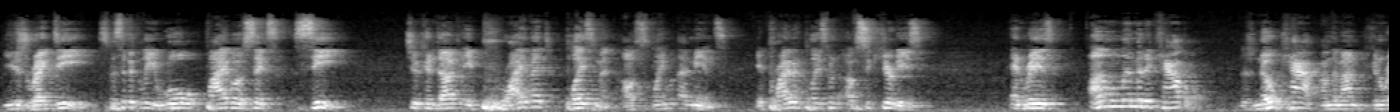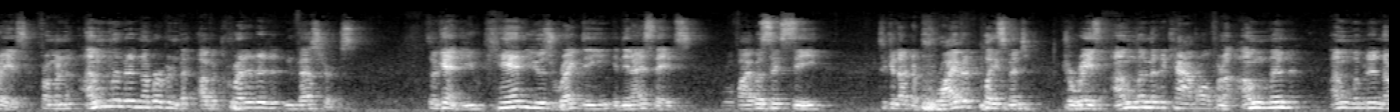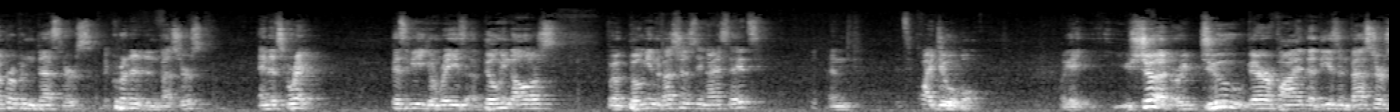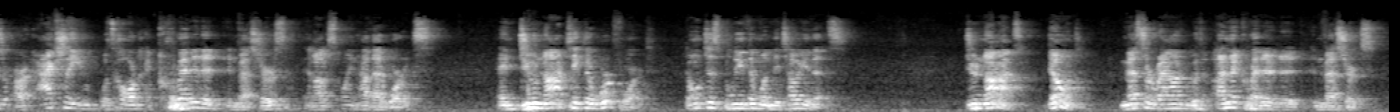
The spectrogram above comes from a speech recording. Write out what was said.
use Reg D, specifically Rule 506C, to conduct a private placement. I'll explain what that means. A private placement of securities and raise unlimited capital there's no cap on the amount you can raise from an unlimited number of, of accredited investors. So again, you can use Reg D in the United States, Rule 506C, to conduct a private placement to raise unlimited capital from an unlimited, unlimited number of investors, accredited investors, and it's great. Basically, you can raise a billion dollars from a billion investors in the United States, and it's quite doable. Okay, you should or do verify that these investors are actually what's called accredited investors, and I'll explain how that works. And do not take their word for it. Don't just believe them when they tell you this. Do not, don't mess around with unaccredited investors.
